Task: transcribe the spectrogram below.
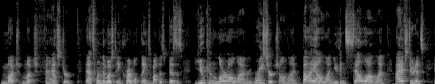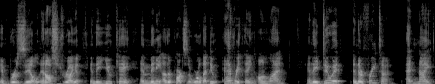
much, much faster. That's one of the most incredible things about this business. You can learn online, research online, buy online, you can sell online. I have students in Brazil, in Australia, in the UK, and many other parts of the world that do everything online. And they do it in their free time, at night,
